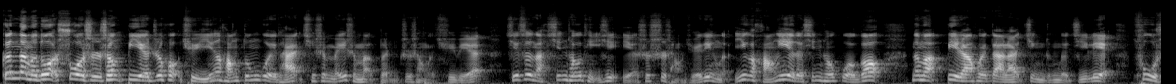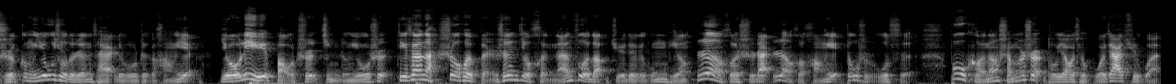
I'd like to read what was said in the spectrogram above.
跟那么多硕士生毕业之后去银行蹲柜台其实没什么本质上的区别。其次呢，薪酬体系也是市场决定的，一个行业的薪酬过高，那么必然会带来竞争的激烈，促使更优秀的人才流入这个行业，有利于保持竞争优势。第三呢，社会本身就很难做到绝对的公平，任何时代、任何行业都是如此。不可能什么事儿都要求国家去管，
